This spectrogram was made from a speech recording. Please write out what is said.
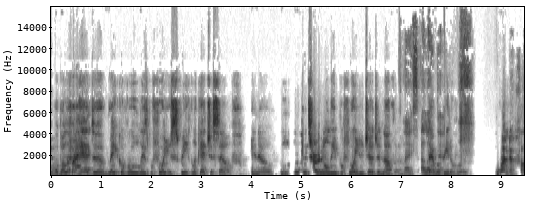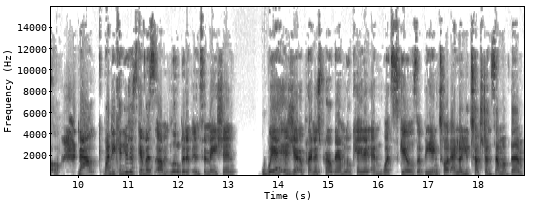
well, if I had to make a rule, is before you speak, look at yourself. You know, look internally before you judge another. Nice. I like that. Would be the rule. Wonderful. Now, Wendy, can you just give us um, a little bit of information? Where is your apprentice program located and what skills are being taught? I know you touched on some of them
